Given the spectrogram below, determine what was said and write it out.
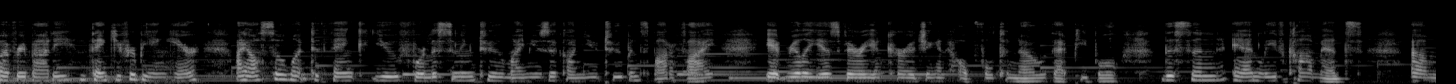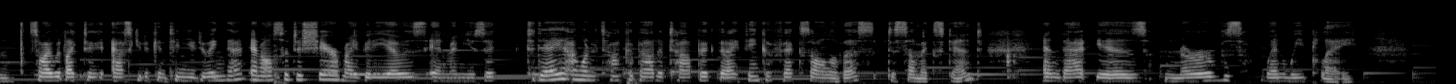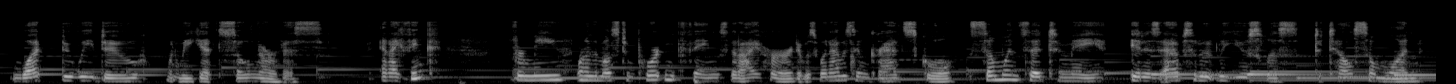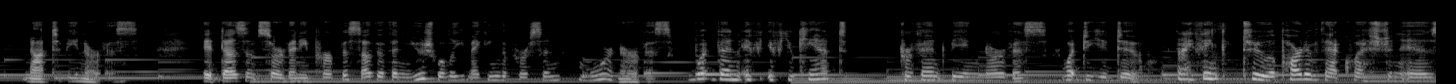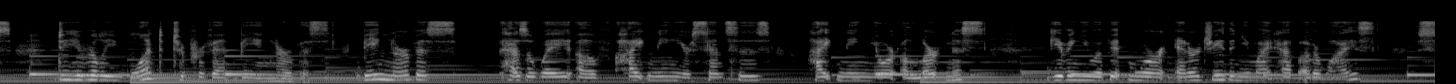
Hello, everybody. And thank you for being here. I also want to thank you for listening to my music on YouTube and Spotify. It really is very encouraging and helpful to know that people listen and leave comments. Um, so I would like to ask you to continue doing that and also to share my videos and my music. Today, I want to talk about a topic that I think affects all of us to some extent, and that is nerves when we play. What do we do when we get so nervous? And I think for me, one of the most important things that I heard, it was when I was in grad school, someone said to me, It is absolutely useless to tell someone not to be nervous. It doesn't serve any purpose other than usually making the person more nervous. What then, if, if you can't prevent being nervous, what do you do? And I think, too, a part of that question is do you really want to prevent being nervous? Being nervous has a way of heightening your senses, heightening your alertness, giving you a bit more energy than you might have otherwise.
